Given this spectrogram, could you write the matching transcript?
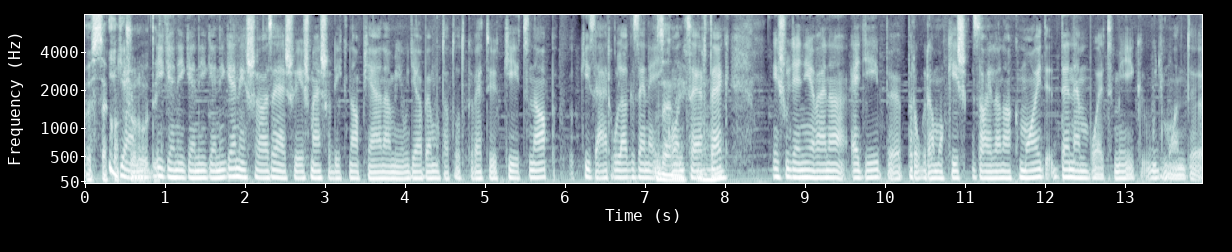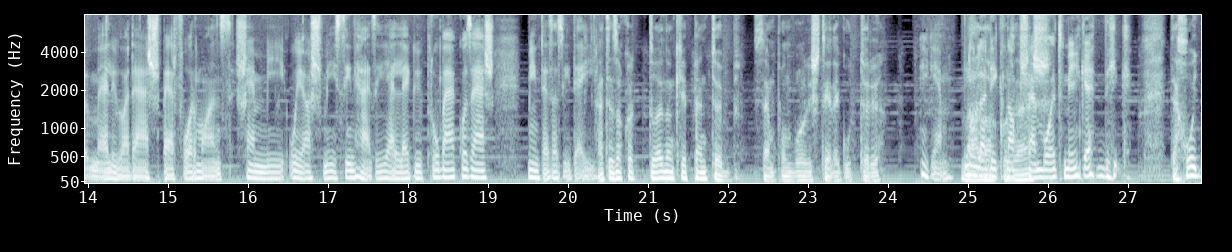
összekapcsolódik. Igen, igen, igen, igen, és az első és második napján, ami ugye a bemutatót követő két nap, kizárólag zenei, zenei. koncertek, uh-huh és ugye nyilván a egyéb programok is zajlanak majd, de nem volt még úgymond előadás, performance, semmi olyasmi színházi jellegű próbálkozás, mint ez az idei. Hát ez akkor tulajdonképpen több szempontból is tényleg úttörő. Igen, nulladik nap sem volt még eddig. De hogy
